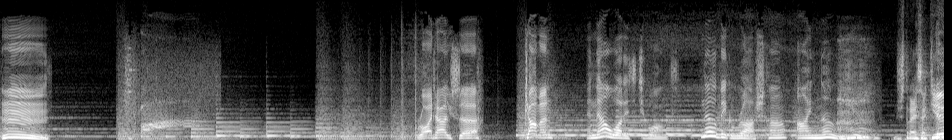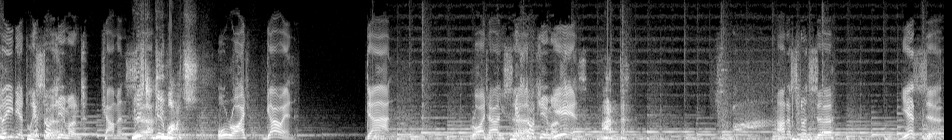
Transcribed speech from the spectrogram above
Hmm. Righto, sir. Coming. And now what is it you want? No big rush, huh? I know you. Distrai esse aqui. Immediately, Ist dort sir. Coming, sir. Está aqui, mate! All right, going. Done. Righto, sir. Ist dort jemand? Yes. Mata! Understood, sir. Yes, sir.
